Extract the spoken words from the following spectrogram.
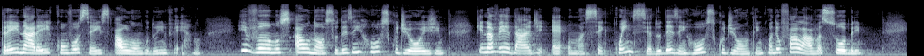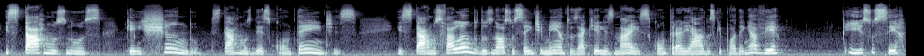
Treinarei com vocês ao longo do inverno. E vamos ao nosso desenrosco de hoje, que na verdade é uma sequência do desenrosco de ontem, quando eu falava sobre estarmos nos queixando, estarmos descontentes, estarmos falando dos nossos sentimentos, aqueles mais contrariados que podem haver, e isso ser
